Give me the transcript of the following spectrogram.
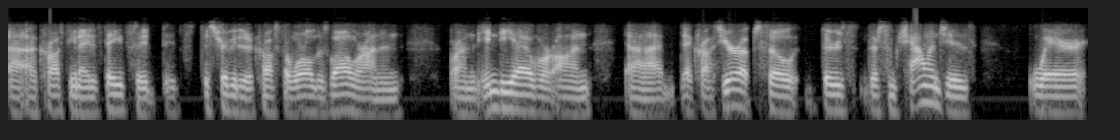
uh, across the United States. It, it's distributed across the world as well. We're on in, we're on India. We're on uh, across Europe. So there's there's some challenges where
